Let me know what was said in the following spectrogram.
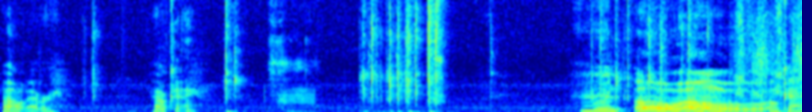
Well, whatever. Okay. And, oh, oh, okay.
